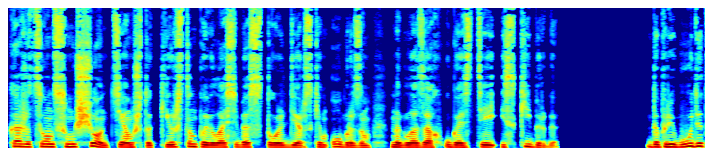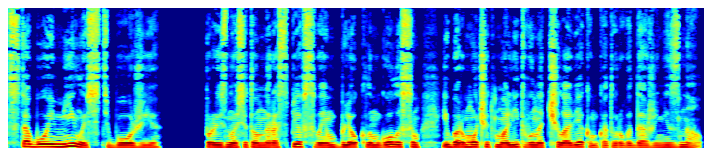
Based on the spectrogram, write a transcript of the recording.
Кажется, он смущен тем, что Кирстен повела себя столь дерзким образом на глазах у гостей из Киберга. «Да пребудет с тобой милость Божья», — произносит он нараспев своим блеклым голосом и бормочет молитву над человеком, которого даже не знал.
